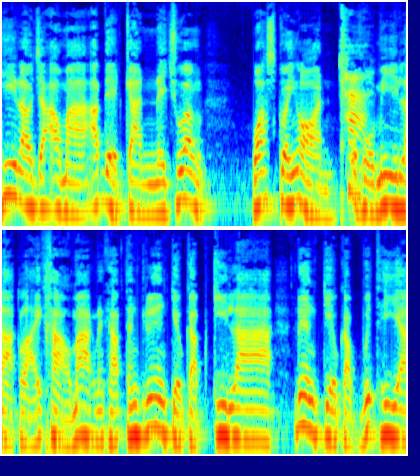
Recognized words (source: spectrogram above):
ที่เราจะเอามาอัปเดตกันในช่วง What's Going On ค่ะโอ้โหมีหลากหลายข่าวมากนะครับ ทั้งเรื่องเกี่ยวกับกีฬา เรื่องเกี่ยวกับวิทยา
